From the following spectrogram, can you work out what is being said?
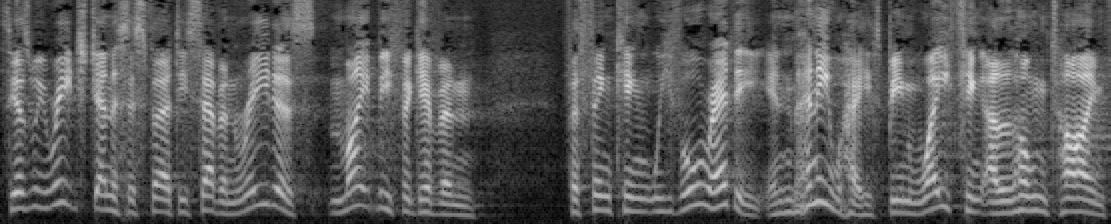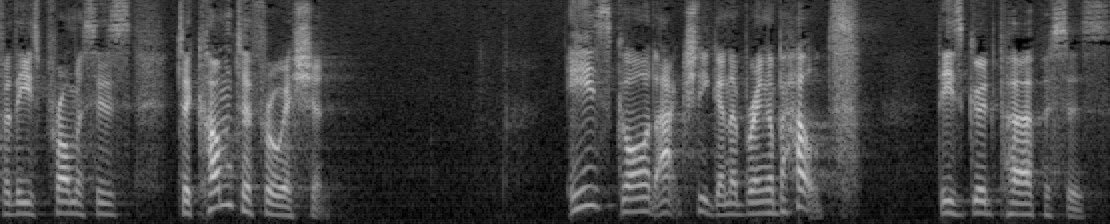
See, as we reach Genesis 37, readers might be forgiven for thinking we've already, in many ways, been waiting a long time for these promises to come to fruition. Is God actually going to bring about these good purposes?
